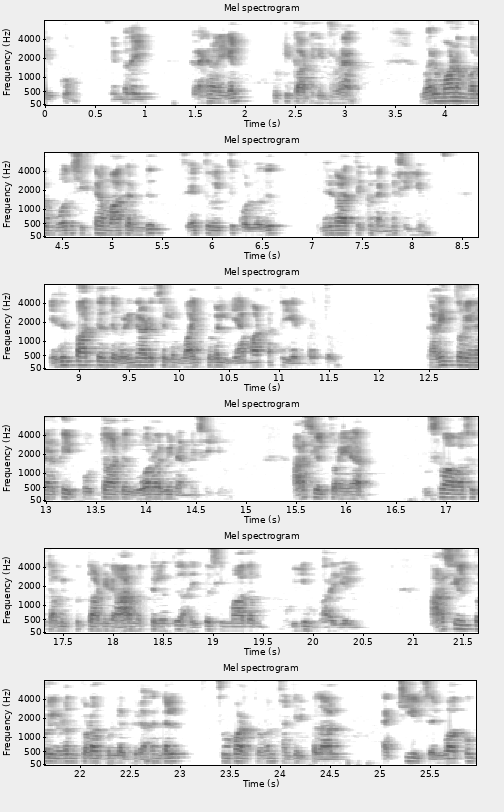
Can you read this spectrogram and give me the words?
இருக்கும் என்பதை கிரகணிகள் சுட்டிக்காட்டுகின்றன. வருமானம் வரும்போது சிக்கனமாக இருந்து சேர்த்து வைத்துக் கொள்வது எதிர்காலத்திற்கு நன்மை செய்யும். எதிர்பார்த்திருந்த வெளிநாடு செல்லும் வாய்ப்புகள் ஏமாற்றத்தை ஏற்படுத்தும். கலைத்துறையினருக்கு இப்புத்தாண்டு ஓரளவே நன்மை செய்யும். அரசியல் துறையினர் விஸ்வாவாசு தமிழ் புத்தாண்டின் ஆரம்பத்திலிருந்து ஐப்பசி மாதம் முடியும் வரையில் அரசியல் துறையுடன் தொடர்புள்ள கிரகங்கள் சூபாரத்துடன் சஞ்சரிப்பதால் கட்சியில் செல்வாக்கும்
